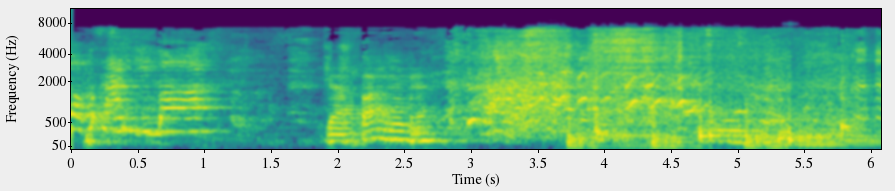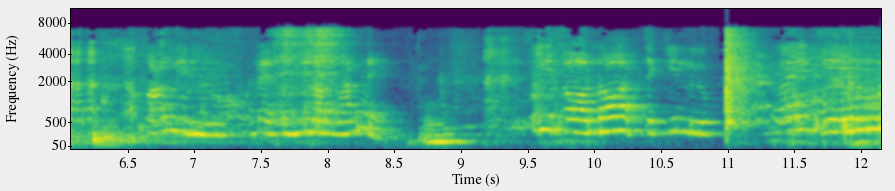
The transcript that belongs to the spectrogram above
บอกภาษาอังกฤษบ่อยากฟังอยู่ไหมฟังดีๆแม่สิมีรางวัลให้กินออนอดจะกินหรือไม่กิน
